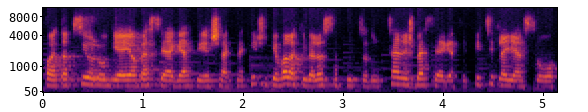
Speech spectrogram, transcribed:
fajta pszichológiai a beszélgetéseknek is, hogyha valakivel összefutsz az utcán, és beszélgetsz egy picit, legyen szó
